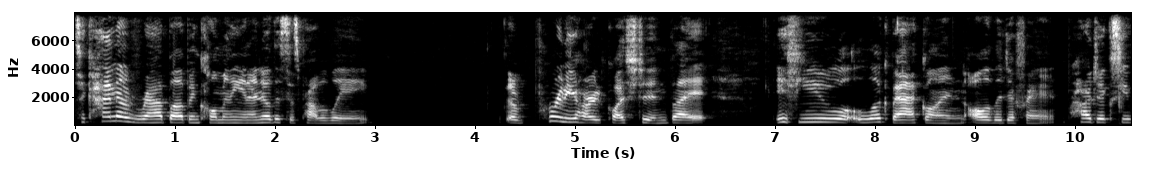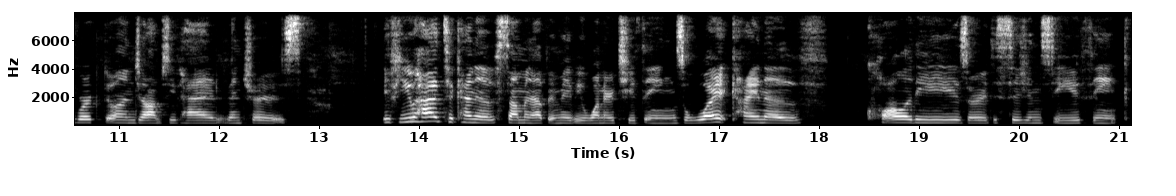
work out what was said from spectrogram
to kind of wrap up and culminate, and I know this is probably a pretty hard question, but if you look back on all the different projects you worked on, jobs you've had, ventures, if you had to kind of sum it up in maybe one or two things, what kind of qualities or decisions do you think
